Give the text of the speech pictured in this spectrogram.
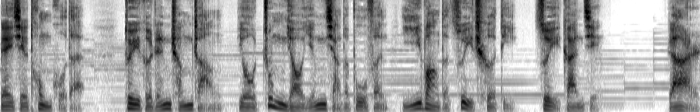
那些痛苦的。对个人成长有重要影响的部分遗忘的最彻底、最干净。然而，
